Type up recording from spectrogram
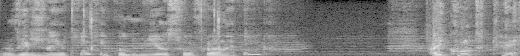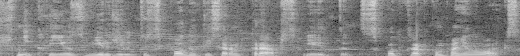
Virgil, you think you could be useful for anything? I could technically use Virgil to spot disarm traps. You, spot trap companion works?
